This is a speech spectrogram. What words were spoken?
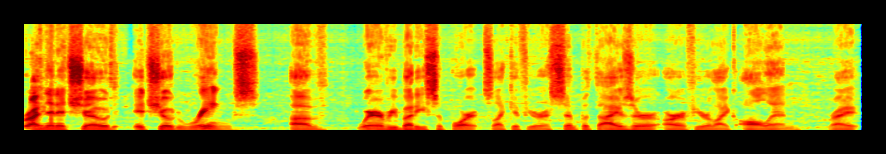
right And then it showed it showed rings of where everybody supports, like if you're a sympathizer or if you're like all in, right?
